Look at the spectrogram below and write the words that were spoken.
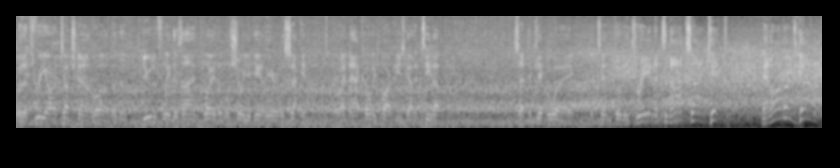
with a three-yard touchdown run and a beautifully designed play that we'll show you again here in a second. Right now, Cody Parkey's got it teed up. Set to kick away at 10.33, and it's an onside kick. And Auburn's got it.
